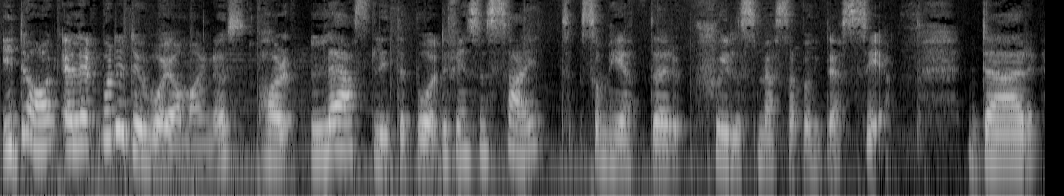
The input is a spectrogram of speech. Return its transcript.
Idag, eller både du och jag Magnus, har läst lite på, det finns en sajt som heter skilsmässa.se. Där,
